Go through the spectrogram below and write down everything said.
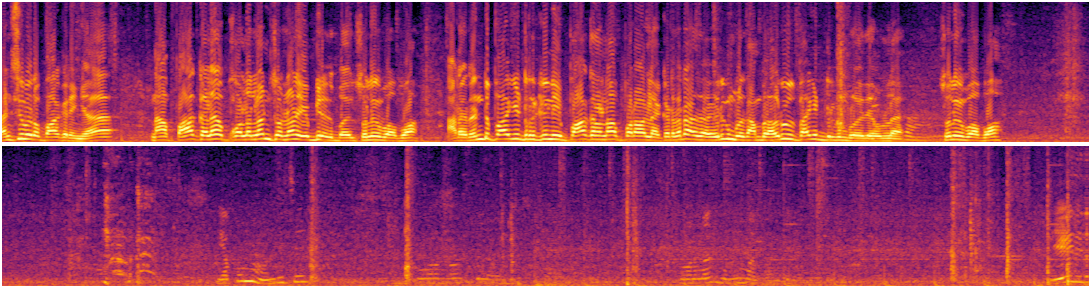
கன்சியூமரை பார்க்குறீங்க நான் பார்க்கல கொள்ளலன்னு சொன்னாலும் எப்படி அது பதில்? சொல்லுங்கள் பார்ப்போம் அட ரெண்டு பாக்கெட் இருக்கு நீ பார்க்கலன்னா பரவாயில்ல. கிட்டத்தட்ட அது இருக்கும்போது ஐம்பது அறுபது பாக்கெட் இருக்கும்போது உள்ள. சொல்லுங்கள் பார்ப்போம் எப்பவுமே நோட்டில்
